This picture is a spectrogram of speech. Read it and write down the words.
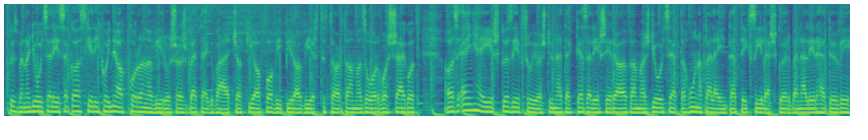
Közben a gyógyszerészek azt kérik, hogy ne a koronavírusos beteg váltsa ki a favipiravírt tartalmazó orvosságot. Az enyhe és középsúlyos tünetek kezelésére alkalmas gyógyszert a hónap elején tették széles körben elérhetővé,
